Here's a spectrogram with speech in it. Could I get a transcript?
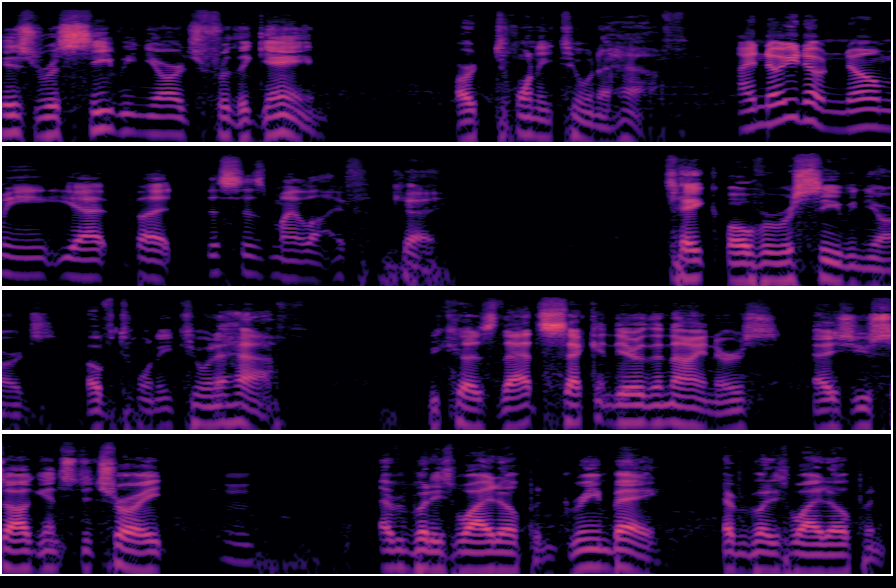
His receiving yards for the game are 22 and a half. I know you don't know me yet, but this is my life. Okay. Take over receiving yards of 22 and a half because that secondary of the Niners, as you saw against Detroit, everybody's wide open. Green Bay, everybody's wide open.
